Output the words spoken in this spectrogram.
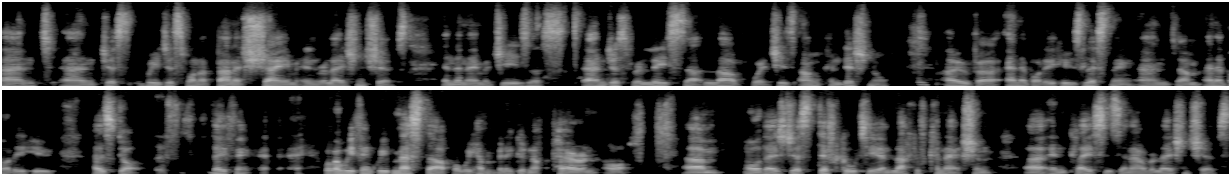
and and just we just want to banish shame in relationships in the name of Jesus and just release that love which is unconditional over anybody who's listening and um, anybody who has got they think well we think we've messed up or we haven't been a good enough parent or um, or there's just difficulty and lack of connection uh, in places in our relationships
